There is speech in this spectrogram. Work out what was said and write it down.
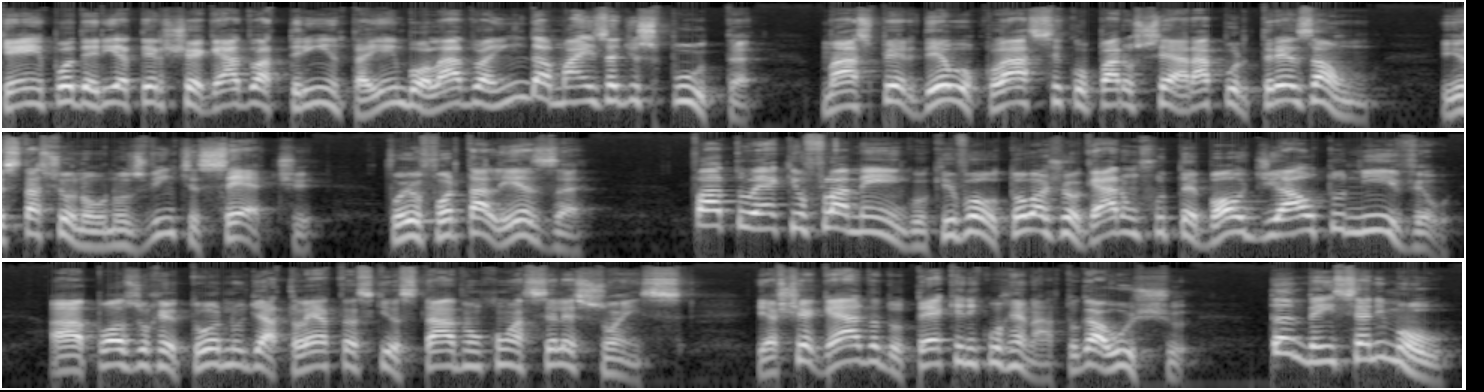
quem poderia ter chegado a 30 e embolado ainda mais a disputa, mas perdeu o clássico para o Ceará por 3 a 1 e estacionou nos 27, foi o Fortaleza. Fato é que o Flamengo, que voltou a jogar um futebol de alto nível após o retorno de atletas que estavam com as seleções e a chegada do técnico Renato Gaúcho, também se animou.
